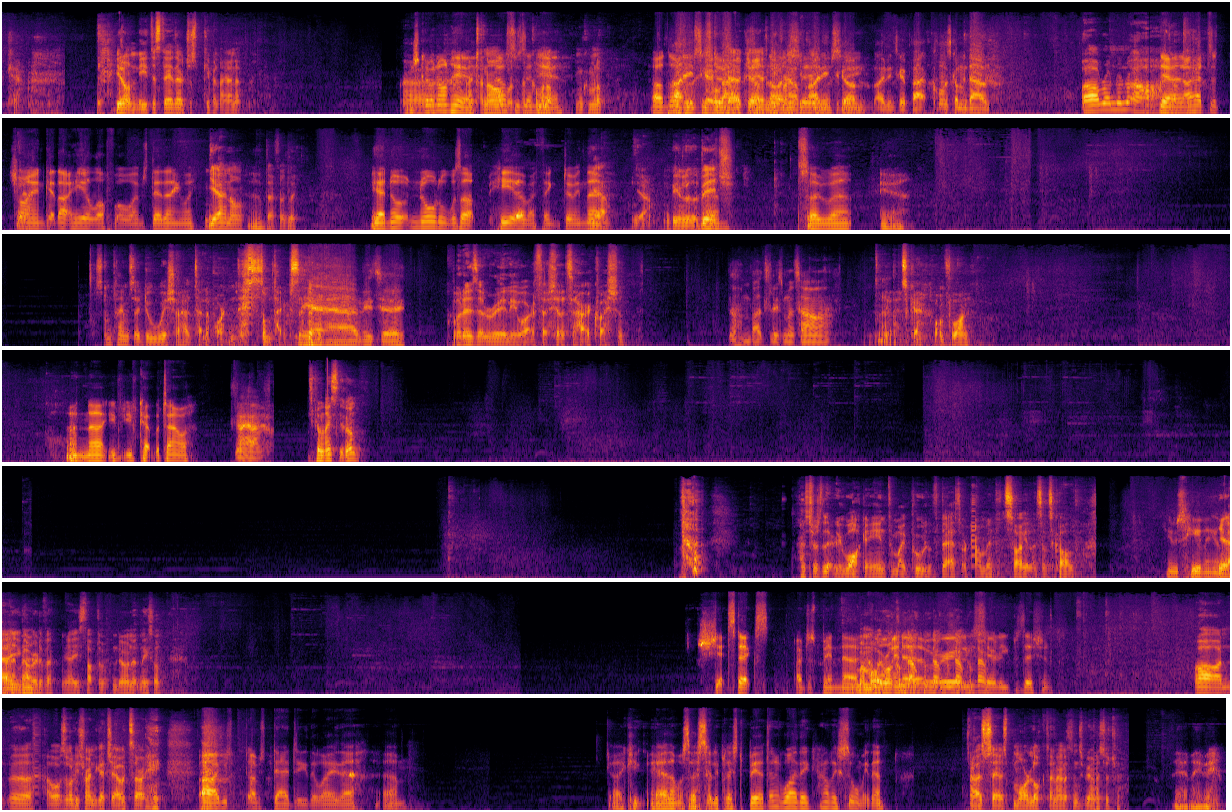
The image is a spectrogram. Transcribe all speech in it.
Okay. You don't need to stay there. Just keep an eye on it. What's Uh, going on here? I don't know, Who else but is I'm coming here? up. I'm coming up. Oh, no, I need to go back. okay, jump. yeah, I'm low keep I on, enough. see, keep I I need to see. go. I need to go back. Core's coming down. Oh, run, run, run. Oh, Yeah, lucky. I had to try Yeah. and get that heal off, or I was dead anyway. Yeah, no, Um, definitely. Yeah, no, Nordel was up here, I think, doing that. Yeah, yeah. Being a little bitch. So, uh, yeah. Sometimes I do wish I had teleport in this. Sometimes. Yeah, me too. But is it really worth it? That's a hard question. I'm about to lose my tower. Yeah, it's okay. One for one. And uh, you've you've kept the tower. I have. It's been nicely done. I was just literally walking into my pool of death or tormented soil, as it's called. He was healing. Yeah, you got rid of it. Yeah, you stopped him from doing it. Nice one. Shit sticks. I've just been uh, My boy, caught come in down, a come down, come really down, come down. silly position. Oh, uh, I was only trying to get you out. Sorry. Oh, I was I was dead either way there. Um, keep, yeah, that was a silly place to be. I don't know why they how they saw me then. I'd say it's more luck than anything, to be honest with you. Yeah, maybe.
